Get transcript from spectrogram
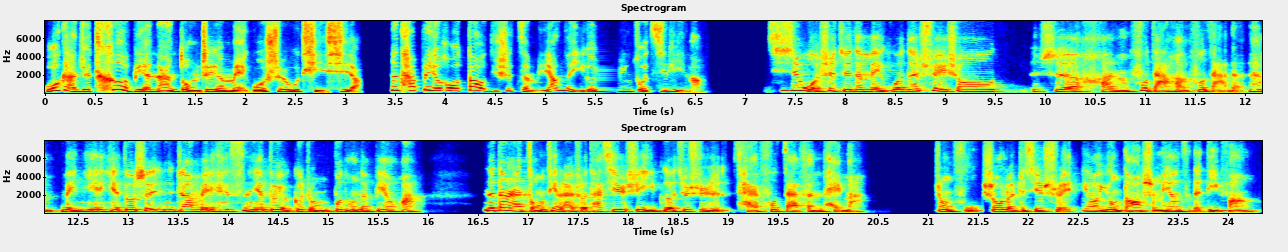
我感觉特别难懂这个美国税务体系啊，那它背后到底是怎么样的一个运作机理呢？其实我是觉得美国的税收是很复杂、很复杂的，每年也都是你知道，每四年都有各种不同的变化。那当然，总体来说，它其实是一个就是财富再分配嘛。政府收了这些税，要用到什么样子的地方，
